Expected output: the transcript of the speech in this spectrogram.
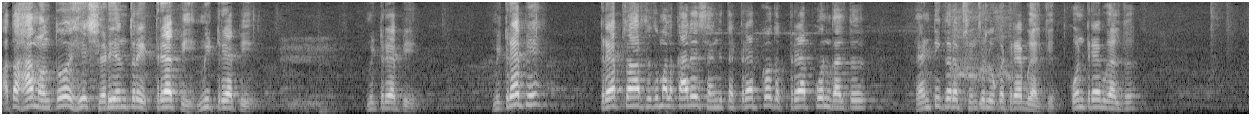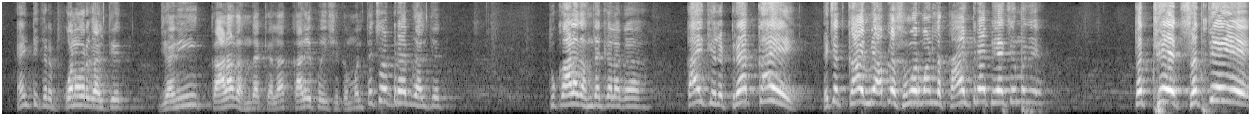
आता हा म्हणतो हे षडयंत्र आहे ट्रॅप आहे. मी ट्रॅप आहे. मी ट्रॅप आहे. मी ट्रॅप आहे? ट्रॅपचा अर्थ तुम्हाला काय सांगितलं. ट्रॅप काय होतं? ट्रॅप कोण घालतं? अँटी करप्शनचे लोक ट्रॅप घालतात. कोण ट्रॅप घालतं? अँटी करप्ट कोणावर घालतात? ज्यांनी काळा धंदा केला काळे पैसे कमवले त्याच्यावर ट्रॅप घालतात. तू काळा धंदा केला का? काय केलं? ट्रॅप काय आहे? ह्याच्यात काय मी आपल्यासमोर मांडलं? काय ट्रॅप आहे याच्यामध्ये? तथ्य आहेत सत्य आहे.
